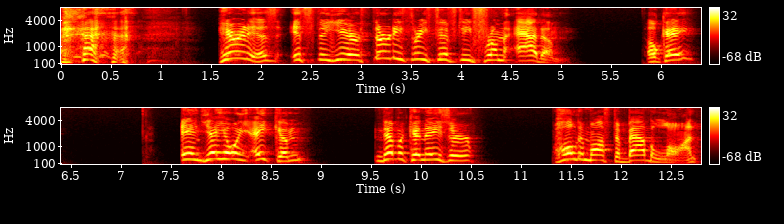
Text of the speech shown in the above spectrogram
Here it is. It's the year 3350 from Adam. Okay? And Jehoiakim, Nebuchadnezzar hauled him off to Babylon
